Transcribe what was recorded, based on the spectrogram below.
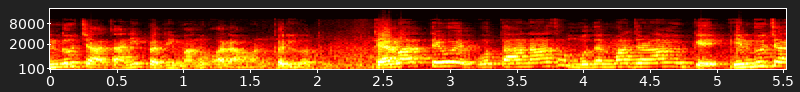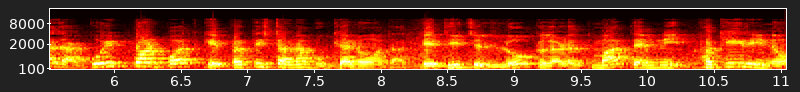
ઇન્દુ ચાચાની પ્રતિમાનું અનાવરણ કર્યું હતું. ત્યારબાદ તેઓએ પોતાના સંબોધનમાં જણાવ્યું કે ઇન્દુ કોઈ પણ પદ કે પ્રતિષ્ઠાના ભૂખ્યા નહોતા તેથી જ લોક લડતમાં તેમની ફકીરીનો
